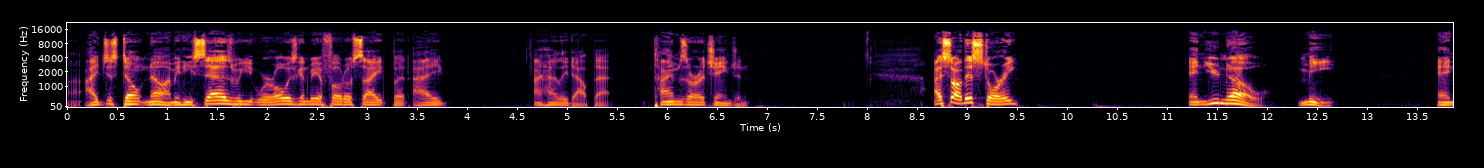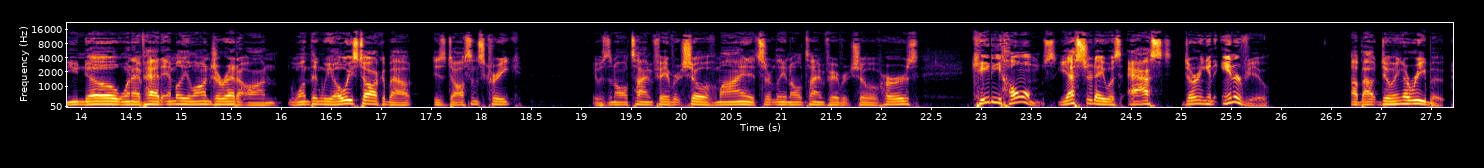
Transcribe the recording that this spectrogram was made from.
Uh, I just don't know. I mean, he says we, we're always going to be a photo site, but I, I highly doubt that. Times are a changing. I saw this story, and you know me, and you know when I've had Emily Longeretta on, one thing we always talk about is Dawson's Creek it was an all time favorite show of mine. It's certainly an all time favorite show of hers. Katie Holmes yesterday was asked during an interview about doing a reboot,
